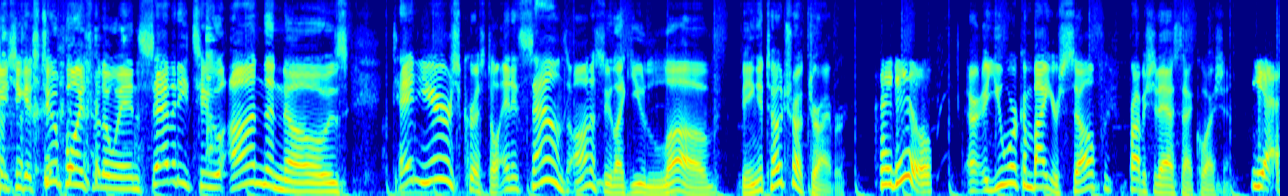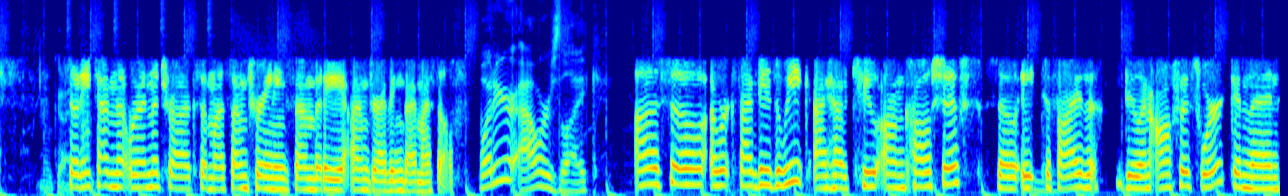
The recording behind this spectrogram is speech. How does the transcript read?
means she gets two points for the win. 72 on the nose. 10 years, Crystal. And it sounds honestly like you love being a tow truck driver. I do. Are you working by yourself? We probably should ask that question. Yes. Okay. So anytime that we're in the trucks, unless I'm training somebody, I'm driving by myself. What are your hours like? Uh, so I work five days a week. I have two on-call shifts, so eight to five doing office work, and then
